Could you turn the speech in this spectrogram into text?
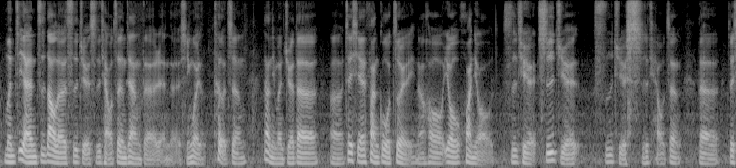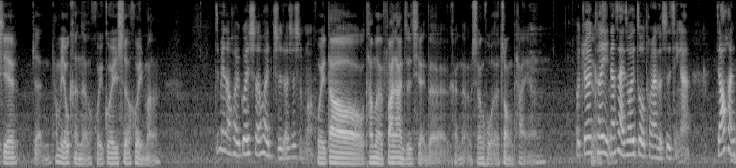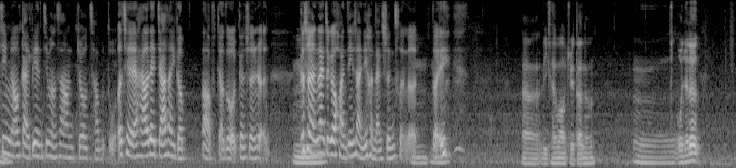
我们既然知道了思觉失调症这样的人的行为特征，那你们觉得？呃，这些犯过罪，然后又患有失觉失觉失觉失调症的这些人，他们有可能回归社会吗？这边的回归社会指的是什么？回到他们犯案之前的可能生活的状态啊？我觉得可以，但是还是会做同样的事情啊。只要环境没有改变，嗯、基本上就差不多，而且还要再加上一个 buff，叫做更生人。更生人在这个环境上已经很难生存了，嗯、对。呃，理科猫觉得呢？嗯，我觉得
